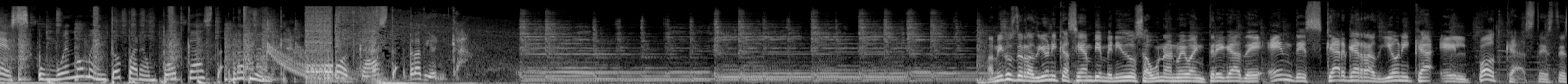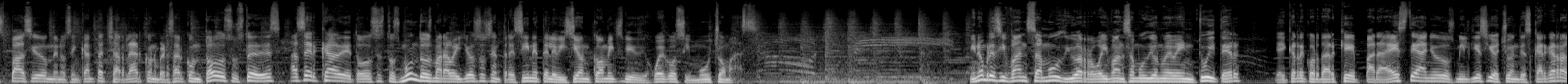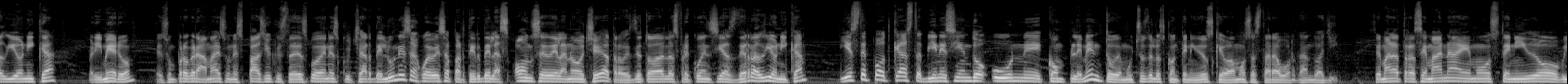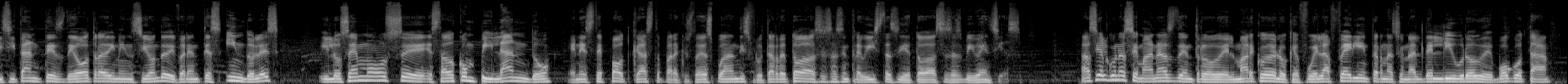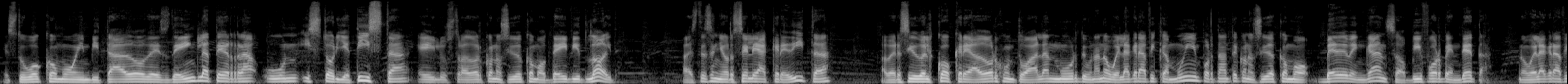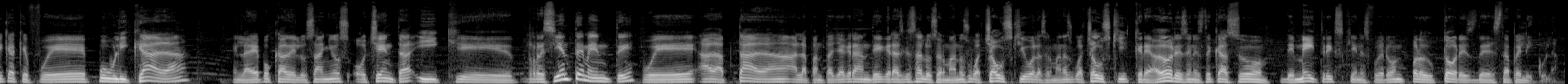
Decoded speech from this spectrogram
Es un buen momento para un podcast radiónica. Podcast radiónica. Amigos de Radiónica, sean bienvenidos a una nueva entrega de En Descarga Radiónica, el podcast, este espacio donde nos encanta charlar, conversar con todos ustedes acerca de todos estos mundos maravillosos entre cine, televisión, cómics, videojuegos y mucho más. Mi nombre es Iván Zamudio, arroba Iván Zamudio 9 en Twitter, y hay que recordar que para este año 2018 en Descarga Radiónica Primero, es un programa, es un espacio que ustedes pueden escuchar de lunes a jueves a partir de las 11 de la noche a través de todas las frecuencias de Radiónica. Y este podcast viene siendo un eh, complemento de muchos de los contenidos que vamos a estar abordando allí. Semana tras semana hemos tenido visitantes de otra dimensión de diferentes índoles y los hemos eh, estado compilando en este podcast para que ustedes puedan disfrutar de todas esas entrevistas y de todas esas vivencias. Hace algunas semanas, dentro del marco de lo que fue la Feria Internacional del Libro de Bogotá, estuvo como invitado desde Inglaterra un historietista e ilustrador conocido como David Lloyd. A este señor se le acredita haber sido el co-creador junto a Alan Moore de una novela gráfica muy importante conocida como B de Venganza o Before Vendetta, novela gráfica que fue publicada en la época de los años 80 y que recientemente fue adaptada a la pantalla grande gracias a los hermanos Wachowski o las hermanas Wachowski, creadores en este caso de Matrix, quienes fueron productores de esta película.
